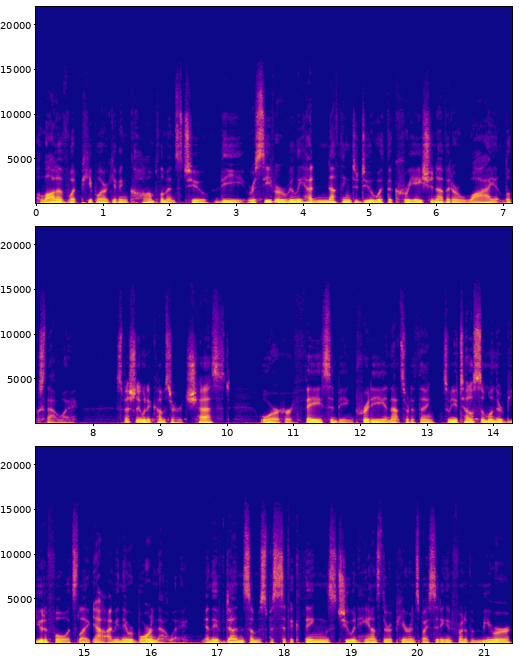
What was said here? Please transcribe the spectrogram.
a lot of what people are giving compliments to, the receiver really had nothing to do with the creation of it or why it looks that way, especially when it comes to her chest or her face and being pretty and that sort of thing. So when you tell someone they're beautiful, it's like, yeah, I mean, they were born that way. And they've done some specific things to enhance their appearance by sitting in front of a mirror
